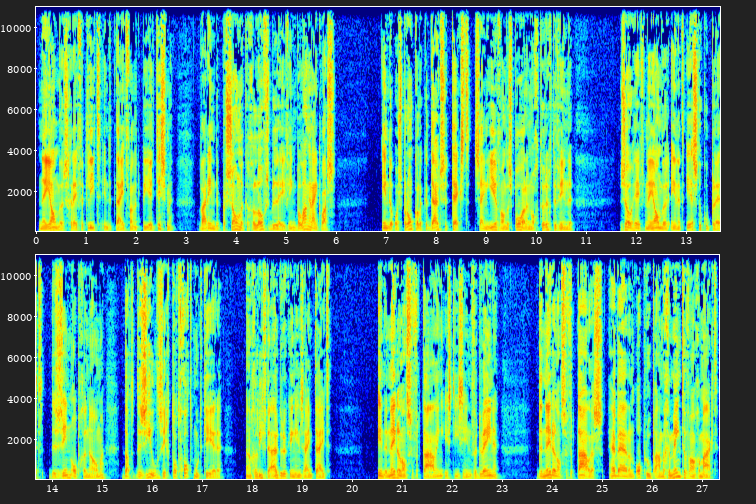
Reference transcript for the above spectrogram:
Neander schreef het lied in de tijd van het pietisme, waarin de persoonlijke geloofsbeleving belangrijk was. In de oorspronkelijke Duitse tekst zijn hiervan de sporen nog terug te vinden. Zo heeft Neander in het eerste couplet de zin opgenomen dat de ziel zich tot God moet keren, een geliefde uitdrukking in zijn tijd. In de Nederlandse vertaling is die zin verdwenen. De Nederlandse vertalers hebben er een oproep aan de gemeente van gemaakt.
